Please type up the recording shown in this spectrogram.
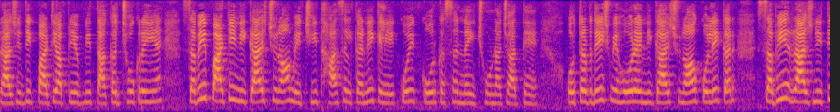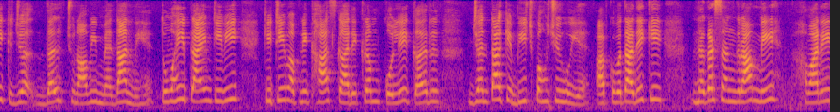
राजनीतिक पार्टियाँ अपनी अपनी ताकत झोंक रही हैं। सभी पार्टी निकाय चुनाव में जीत हासिल करने के लिए कोई कोर कसर नहीं छोड़ना चाहते हैं। उत्तर प्रदेश में हो रहे निकाय चुनाव को लेकर सभी राजनीतिक दल चुनावी मैदान में हैं। तो वहीं प्राइम टीवी की टीम अपने खास कार्यक्रम को लेकर जनता के बीच पहुँची हुई है। आपको बता दें कि नगर संग्राम में हमारी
